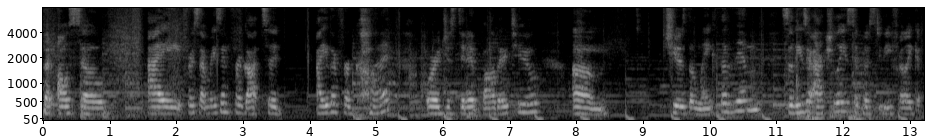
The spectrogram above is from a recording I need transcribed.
but also, I, for some reason, forgot to, I either forgot or just didn't bother to um, choose the length of them. So these are actually supposed to be for like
